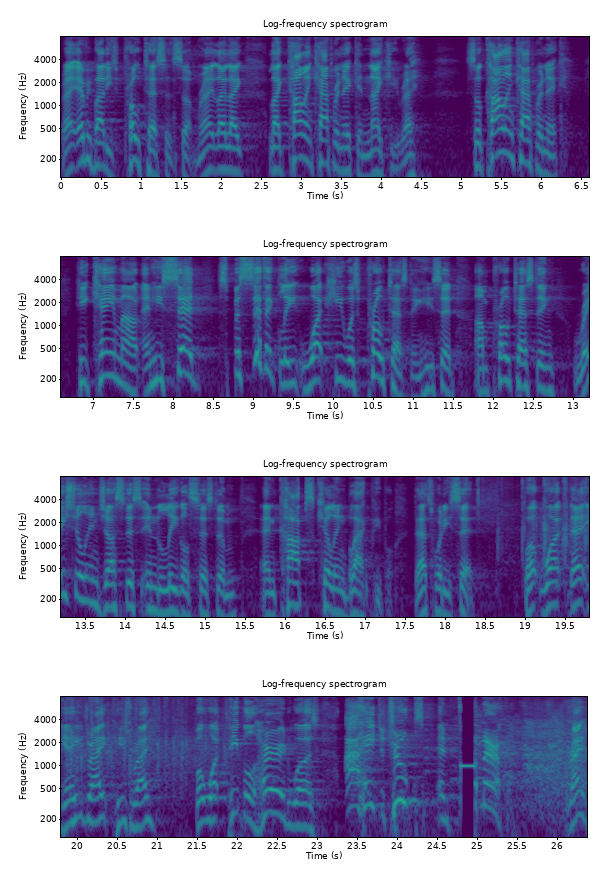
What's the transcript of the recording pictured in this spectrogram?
right? Everybody's protesting something, right? Like, like, like Colin Kaepernick and Nike, right? So Colin Kaepernick, he came out and he said specifically what he was protesting. He said, I'm protesting racial injustice in the legal system and cops killing black people. That's what he said. But what that, yeah, he's right, he's right. But what people heard was, I hate the troops and America right?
